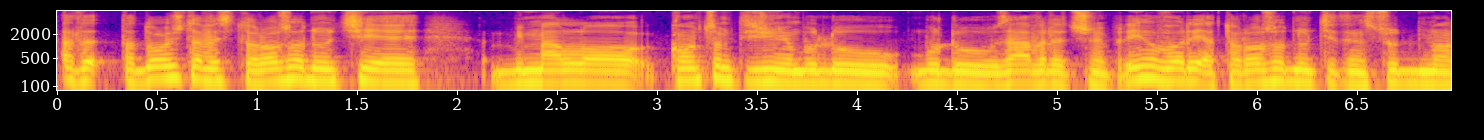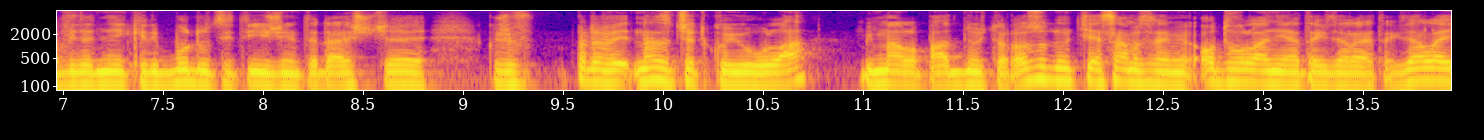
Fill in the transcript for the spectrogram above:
a tá, tá dôležitá vec, to rozhodnutie by malo, koncom týždňa budú, budú záverečné príhovory a to rozhodnutie ten súd by mal vydať niekedy budúci týždeň, teda ešte akože v prvé, na začiatku júla by malo padnúť to rozhodnutie, samozrejme odvolanie a tak ďalej a tak ďalej.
